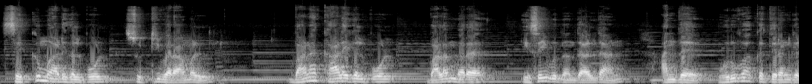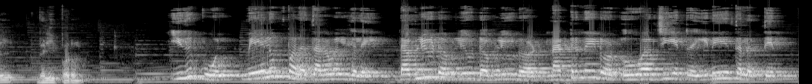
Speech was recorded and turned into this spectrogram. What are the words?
செக்கு மாடுகள் போல் சுற்றி வராமல் வன காளைகள் போல் வலம் வர இசைவு தந்தால்தான் அந்த உருவாக்க திறன்கள் வெளிப்படும். இதுபோல் மேலும் பல தகவல்களை W W W dot Natrinai dot ORG என்ற இணையதளத்தின்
